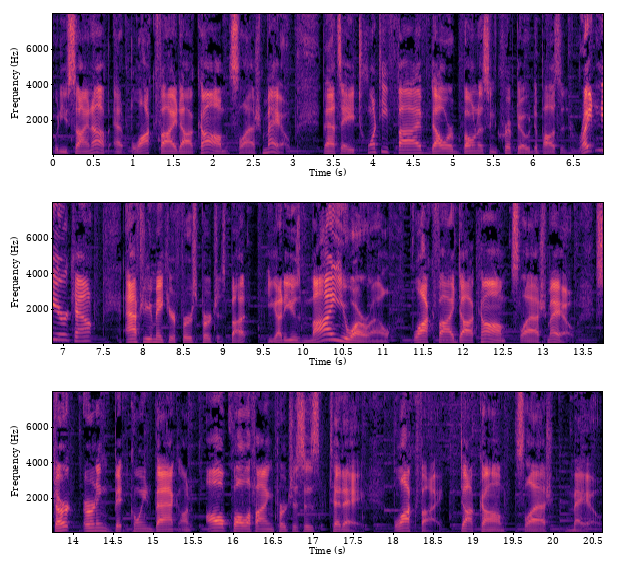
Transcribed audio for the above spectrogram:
when you sign up at blockfi.com slash mayo. That's a $25 bonus in crypto deposited right into your account after you make your first purchase. But you got to use my URL, blockfi.com slash mayo. Start earning Bitcoin back on all qualifying purchases today. blockfi.com slash mayo.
